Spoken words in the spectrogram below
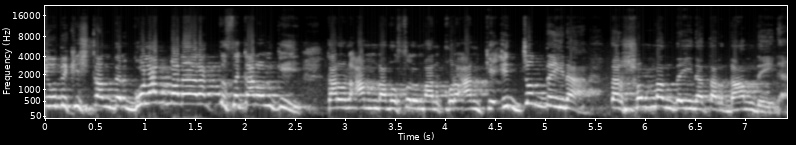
ইহুদি খ্রিস্টানদের গোলাপ বানায় রাখতেছে কারণ কি? কারণ আমরা মুসলমান কোরআনকে ইজ্জত দেই না, তার সম্মান দেই না, তার দাম দেই না।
